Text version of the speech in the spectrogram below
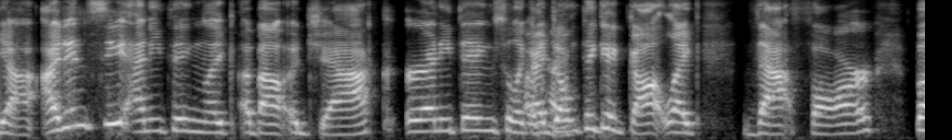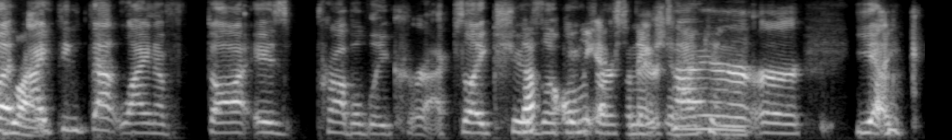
Yeah. I didn't see anything like about a jack or anything, so like I don't think it got like that far. But I think that line of thought is probably correct. Like she That's was looking for a spare tire, can- or yeah, Like,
